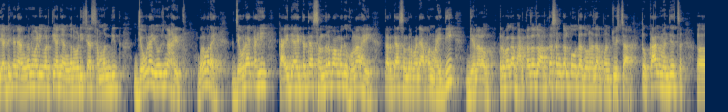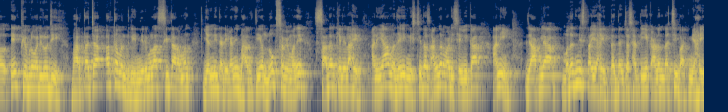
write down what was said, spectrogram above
या ठिकाणी अंगणवाडीवरती आणि अंगणवाडीच्या संबंधित जेवढ्या योजना आहेत बरोबर आहे. जेवढ्या काही कायदे आहेत तर त्या संदर्भामध्ये होणार आहे. तर त्या संदर्भाने आपण माहिती घेणार आहोत. तर बघा भारताचा जो अर्थसंकल्प होता दोन हजार पंचवीसचा तो काल म्हणजेच एक फेब्रुवारी रोजी भारताच्या अर्थमंत्री निर्मला सीतारामन यांनी त्या ठिकाणी भारतीय लोकसभेमध्ये सादर केलेला आहे. आणि यामध्ये निश्चितच अंगणवाडी सेविका आणि ज्या आपल्या मदतनीस ताई आहेत तर त्यांच्यासाठी एक आनंदाची बातमी आहे.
